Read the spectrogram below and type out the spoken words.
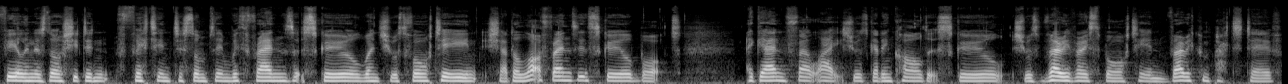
feeling as though she didn't fit into something with friends at school when she was 14. She had a lot of friends in school, but again, felt like she was getting called at school. She was very, very sporty and very competitive,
